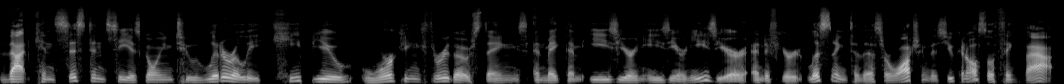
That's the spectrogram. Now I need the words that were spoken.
that consistency is going to literally keep you working through those things and make them easier and easier and easier. And if you're listening to this or watching this you can also think back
